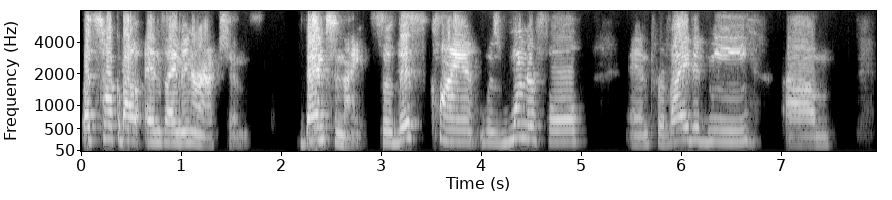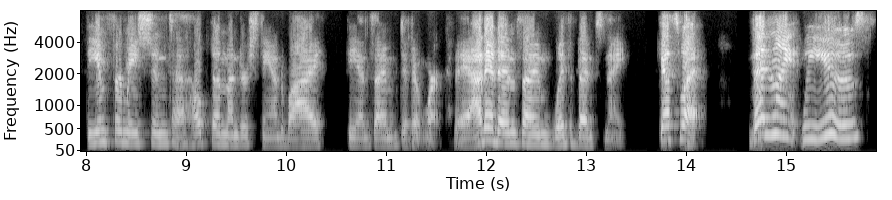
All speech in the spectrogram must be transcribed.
let's talk about enzyme interactions. Bentonite. So this client was wonderful and provided me um, the information to help them understand why the enzyme didn't work. They added enzyme with bentonite. Guess what? Bentonite we use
